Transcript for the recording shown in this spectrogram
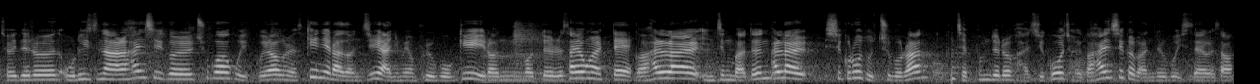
저희들은 오리지널 한식을 추구하고 있고요. 그래서 치킨이라든지 아니면 불고기 이런 것들을 사용할 때그 할랄 인증받은 할랄식으로 도축을 한 제품들을 가지고 저희가 한식을 만들고 있어요. 그래서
